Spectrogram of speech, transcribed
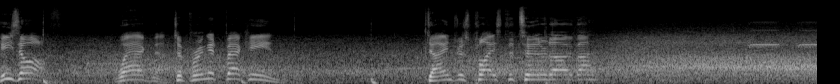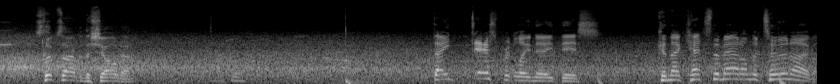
He's off. Wagner to bring it back in. Dangerous place to turn it over. Slips over the shoulder. They desperately need this. Can they catch them out on the turnover?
